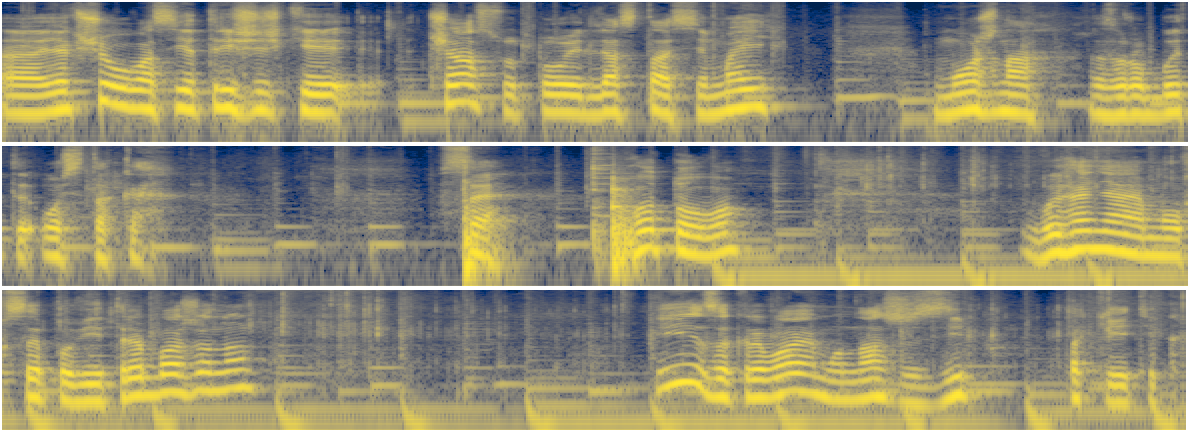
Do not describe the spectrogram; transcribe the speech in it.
Е, Якщо у вас є трішечки часу, то і для 100 сімей можна зробити ось таке. Все, готово. Виганяємо все повітря бажано. І закриваємо наш зіп-пакетик.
